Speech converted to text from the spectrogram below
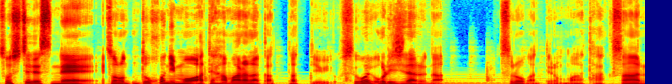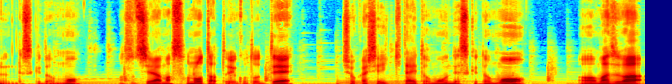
そしてですね、そのどこにも当てはまらなかったっていう、すごいオリジナルなスローガンっていうのもまあたくさんあるんですけども、まあ、そちらはまあその他ということで紹介していきたいと思うんですけども、まずは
